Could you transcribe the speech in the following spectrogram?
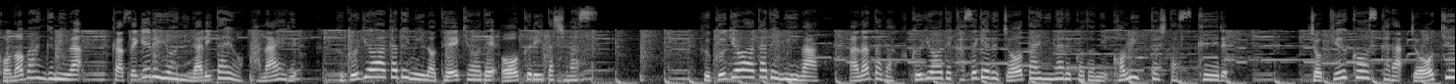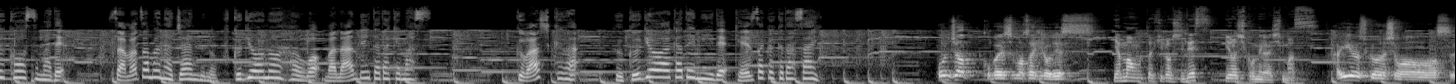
この番組は稼げるようになりたいを叶える副業アカデミーの提供でお送りいたします。副業アカデミーはあなたが副業で稼げる状態になることにコミットしたスクール。初級コースから上級コースまで様々なジャンルの副業ノウハウを学んでいただけます。詳しくは副業アカデミーで検索ください。こんにちは、小林正宏です。山本博史です。よろしくお願いします。はい、よろしくお願いします。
